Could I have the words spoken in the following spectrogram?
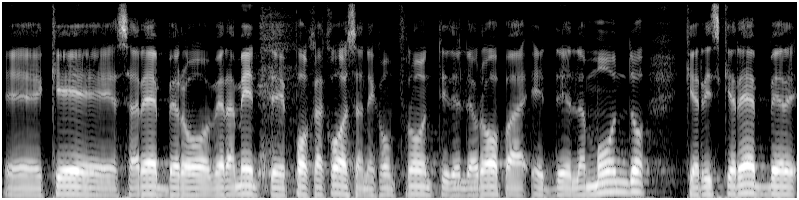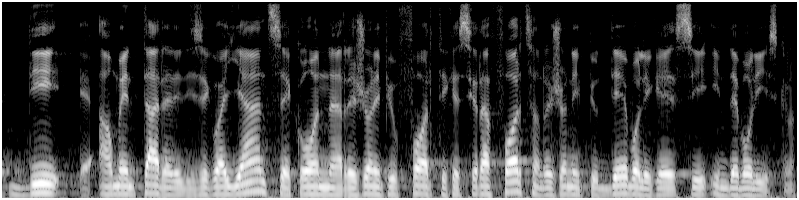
eh, che sarebbero veramente poca cosa nei confronti dell'Europa e del mondo, che rischierebbe di eh, aumentare le diseguaglianze con regioni più forti che si rafforzano, regioni più deboli che si indeboliscono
